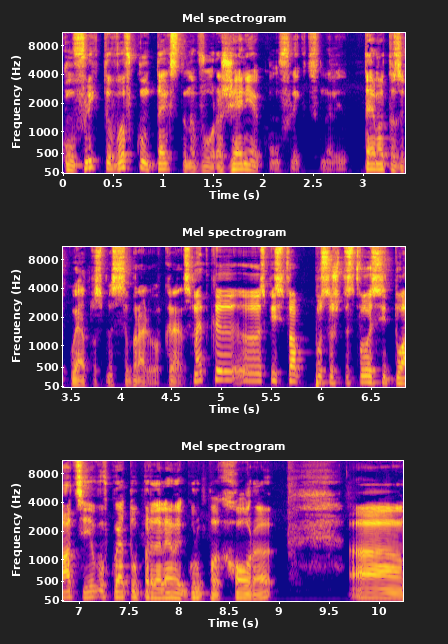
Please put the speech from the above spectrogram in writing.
конфликта в контекста на въоръжения конфликт, нали, темата, за която сме се събрали в крайна сметка, списи това по същество е ситуация, в която определена група хора. А,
